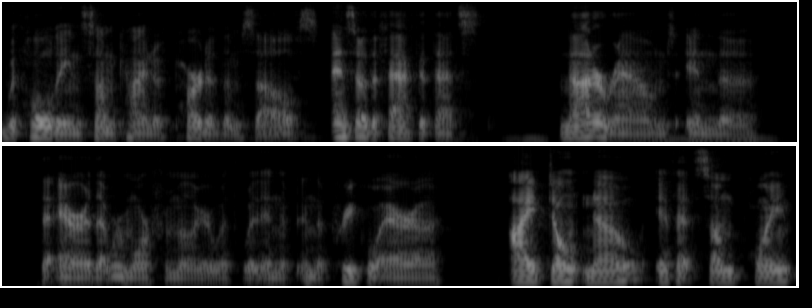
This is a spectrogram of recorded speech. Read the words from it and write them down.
withholding some kind of part of themselves. And so the fact that that's not around in the the era that we're more familiar with within the in the prequel era, I don't know if at some point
